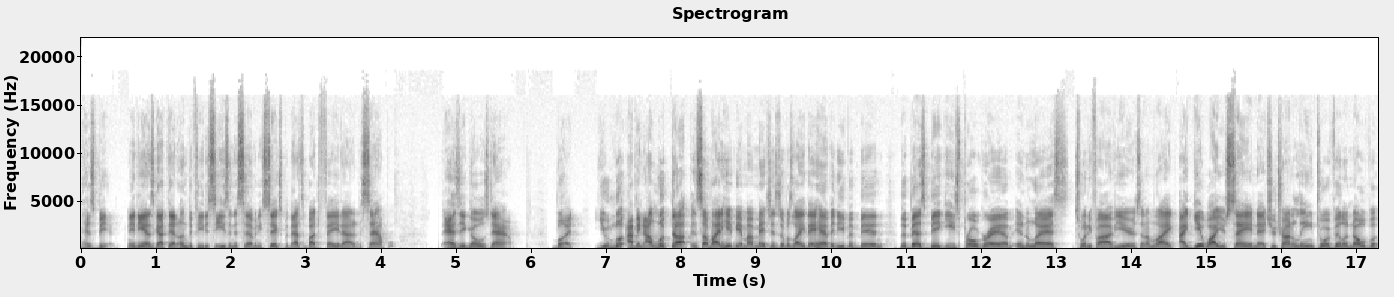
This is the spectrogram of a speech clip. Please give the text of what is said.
has been. Indiana's got that undefeated season at 76, but that's about to fade out of the sample as it goes down. But you look, I mean, I looked up and somebody hit me in my mentions and was like, they haven't even been the best Big East program in the last 25 years. And I'm like, I get why you're saying that. You're trying to lean toward Villanova,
